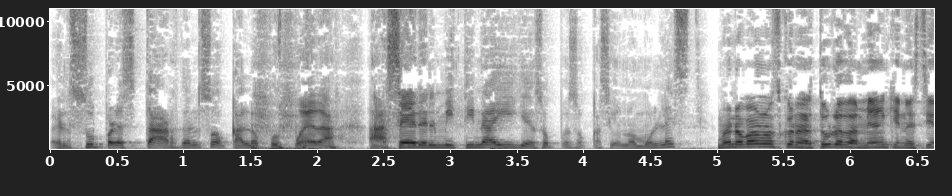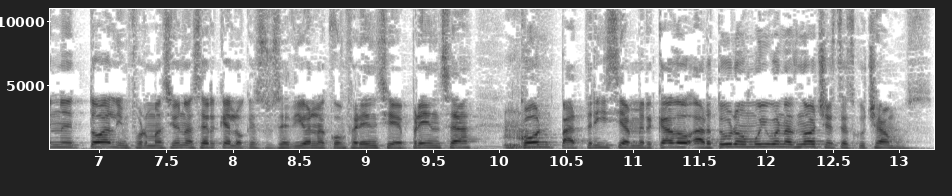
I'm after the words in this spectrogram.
el superstar del Zócalo, pues pueda hacer el mitin ahí y eso pues ocasionó molestia. Bueno, vámonos con Arturo Damián, quienes tiene toda la información acerca de lo que sucedió en la conferencia de prensa con Patricia Mercado. Arturo, muy buenas noches, te escuchamos.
